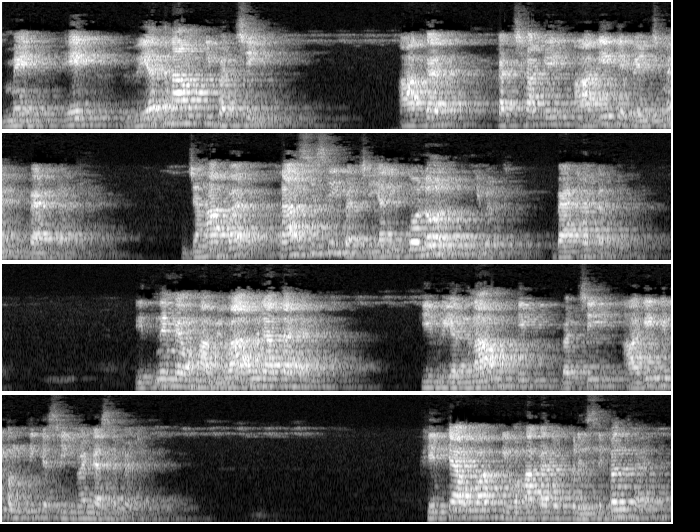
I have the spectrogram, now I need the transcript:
में एक वियतनाम की बच्ची आकर कक्षा के आगे के बेंच में बैठ है जहाँ पर फ्रांसीसी बच्ची, यानी कोलोन की बच्ची बैठा करती इतने में वहाँ विवाद हो जाता है कि वियतनाम की बच्ची आगे की पंक्ति के सीट में कैसे बैठे? फिर क्या हुआ कि वहाँ का जो प्रिंसिपल था,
